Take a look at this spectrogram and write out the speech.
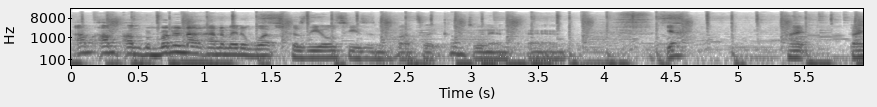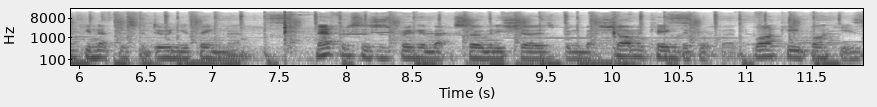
I'm, I'm I'm running out to watch because the old season is about to come to an end and yeah. Hi, thank you Netflix for doing your thing, man. Netflix is just bringing back so many shows, bringing back Shaman King. They brought back Baki. Baki's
